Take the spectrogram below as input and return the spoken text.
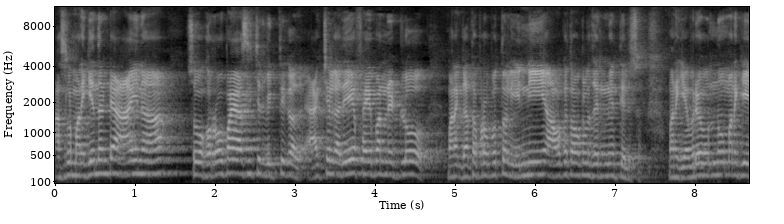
అసలు మనకేంటంటే ఆయన సో ఒక రూపాయి ఆశించిన వ్యక్తి కాదు. యాక్చువల్గా అదే ఫైబర్ నెట్లో మన గత ప్రభుత్వం ఎన్ని అవకతవకలు జరిగినాయో తెలుసు. మనకి ఎవరెవరినో మనకి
